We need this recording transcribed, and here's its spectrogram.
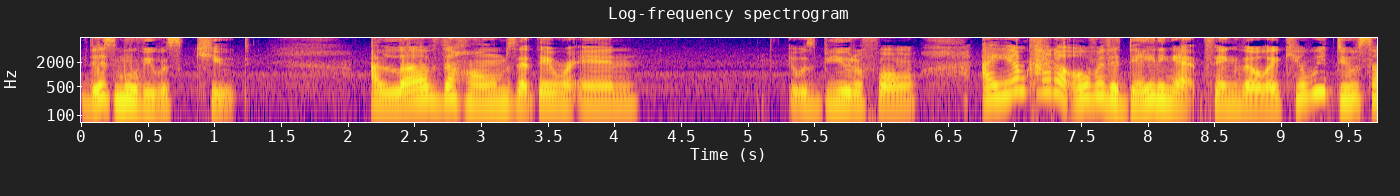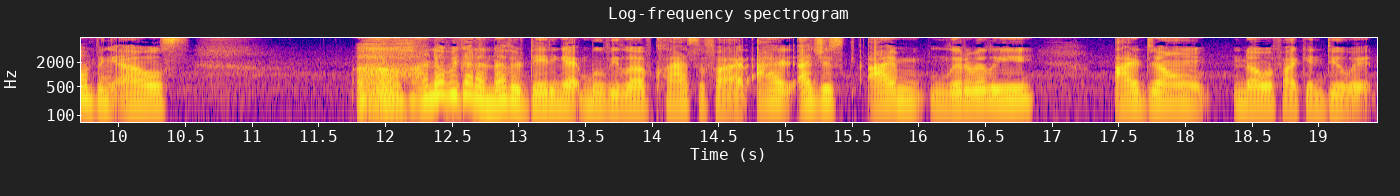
this movie was cute. I love the homes that they were in. It was beautiful. I am kind of over the dating app thing though. Like, can we do something else? Oh, I know we got another dating app movie, Love Classified. I, I just, I'm literally, I don't know if I can do it.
